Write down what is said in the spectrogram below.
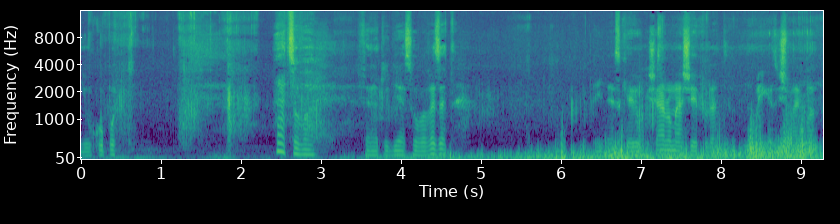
Jó kopott. Hát szóval, fele tudja ez hova vezet. Így néz ki a jó kis állomásépület, még ez is megvan.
